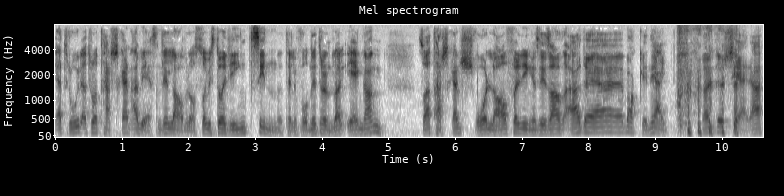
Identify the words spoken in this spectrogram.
Jeg tror, jeg tror at terskelen er vesentlig lavere også. Hvis du har ringt sinnetelefonen i Trøndelag én gang, så er terskelen så lav for å ringe og si sånn Ja, det er bakken igjen. Nå, ser jeg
